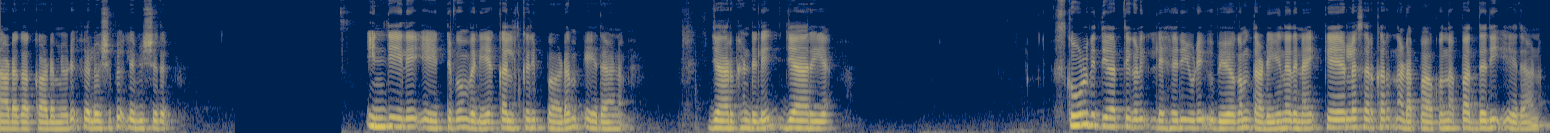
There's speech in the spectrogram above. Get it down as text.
നാടക അക്കാദമിയുടെ ഫെലോഷിപ്പ് ലഭിച്ചത്. ഇന്ത്യയിലെ ഏറ്റവും വലിയ കൽക്കരിപ്പാടം ഏതാണ്? ജാർഖണ്ഡിലെ ജാറിയ. സ്കൂൾ വിദ്യാർത്ഥികളിൽ ലഹരിയുടെ ഉപയോഗം തടയുന്നതിനായി കേരള സർക്കാർ നടപ്പാക്കുന്ന പദ്ധതി ഏതാണ്?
